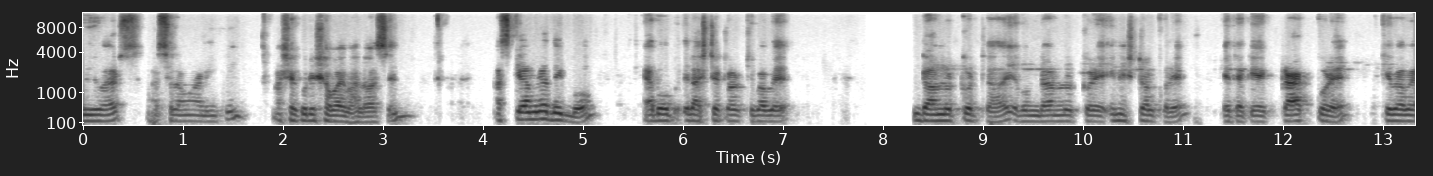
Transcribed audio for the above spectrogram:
ভিউয়ার্স আসসালামু আলাইকুম আশা করি সবাই ভালো আছেন। আজকে আমরা দেখব অ্যাবব ইলাস্ট্রেটর কীভাবে ডাউনলোড করতে হয় এবং ডাউনলোড করে ইনস্টল করে এটাকে ক্র্যাক করে কীভাবে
